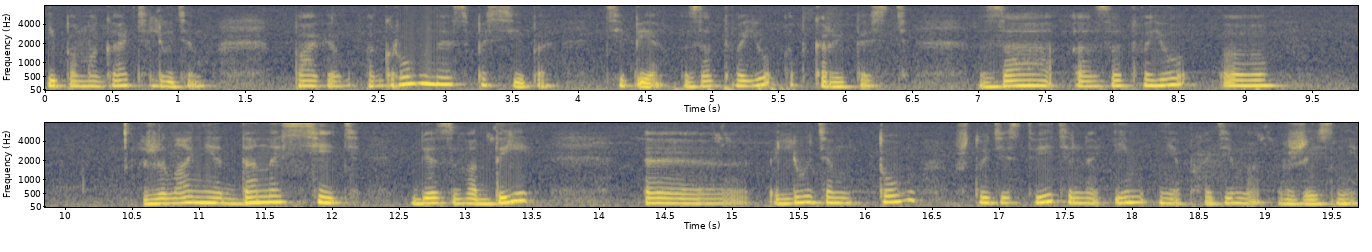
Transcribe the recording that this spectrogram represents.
и помогать людям. Павел, огромное спасибо тебе за твою открытость, за, э, за твое э, желание доносить без воды э, людям то, что действительно им необходимо в жизни.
